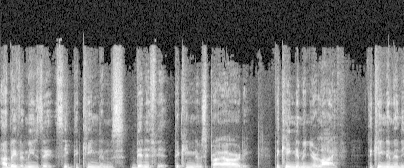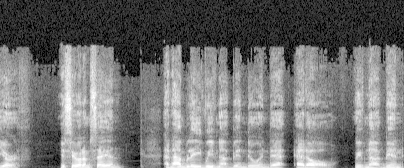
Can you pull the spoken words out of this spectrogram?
I believe it means to seek the kingdom's benefit, the kingdom's priority, the kingdom in your life, the kingdom in the earth. You see what I'm saying? And I believe we've not been doing that at all. We've not been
